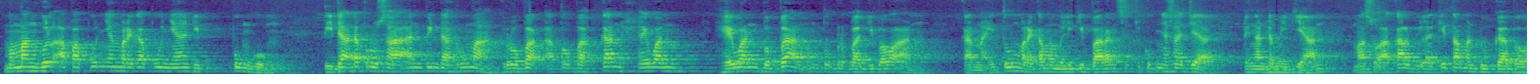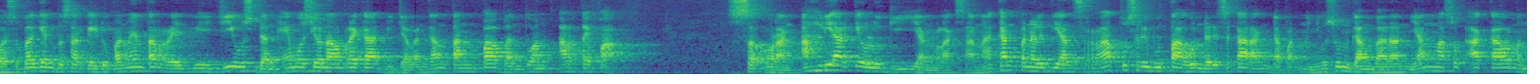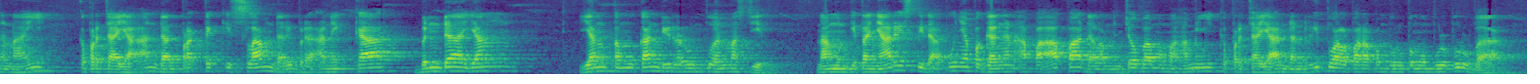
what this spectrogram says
memanggul apa pun yang mereka punya di punggung. Tidak ada perusahaan pindah rumah, gerobak atau bahkan hewan hewan beban untuk berbagi bawaan. Karena itu mereka memiliki barang secukupnya saja. Dengan demikian, masuk akal bila kita menduga bahwa sebagian besar kehidupan mental, religius, dan emosional mereka dijalankan tanpa bantuan artefak Seorang ahli arkeologi yang melaksanakan penelitian 100.000 tahun dari sekarang dapat menyusun gambaran yang masuk akal mengenai kepercayaan dan praktik Islam dari beraneka benda yang yang temukan di reruntuhan masjid. Namun kita nyaris tidak punya pegangan apa-apa dalam mencoba memahami kepercayaan dan ritual para pemburu pengumpul purba.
